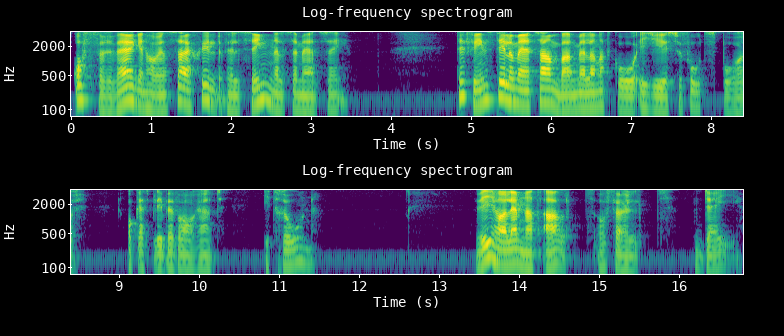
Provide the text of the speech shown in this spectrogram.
Offervägen har en särskild välsignelse med sig. Det finns till och med ett samband mellan att gå i Jesu fotspår och att bli bevarad i tron. Vi har lämnat allt och följt dig.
